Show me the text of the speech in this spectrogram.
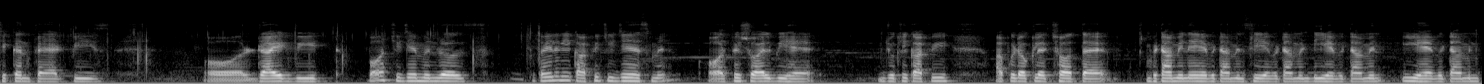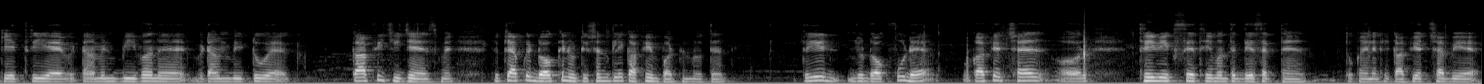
चिकन फैट पीस और ड्राइड वीट बहुत चीज़ें मिनरल्स तो कहीं ना कहीं काफ़ी चीज़ें हैं इसमें और फ़िश ऑयल भी है, जो कि काफ़ी आपके डॉग के लिए अच्छा होता है। विटामिन ए है विटामिन सी है विटामिन डी है विटामिन ई e है विटामिन के थ्री है विटामिन बी वन है विटामिन बी टू है। काफ़ी चीज़ें हैं इसमें, जो कि आपके डॉग के न्यूट्रिशन के लिए काफ़ी इंपॉर्टेंट होते हैं। तो ये जो डॉग फ़ूड है, वो काफ़ी अच्छा है और थ्री वीक्स से थ्री मंथ तक दे सकते हैं। तो कहीं ना कहीं काफ़ी अच्छा भी है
